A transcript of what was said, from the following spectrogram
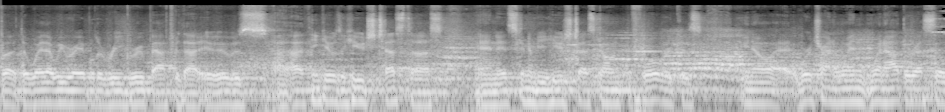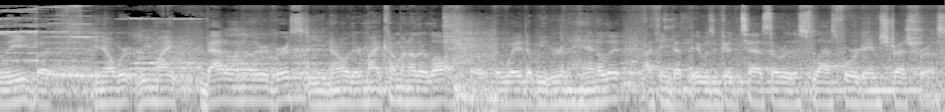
but the way that we were able to regroup after that, it, it was I, I think it was a huge test to us, and it's going to be a huge test going forward because you know we're trying to win win out the rest of the league, but you know we might battle another adversity. You know there might come another loss, but the way that we were going to handle it, I think that it was a good test over this last four game stretch for us.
